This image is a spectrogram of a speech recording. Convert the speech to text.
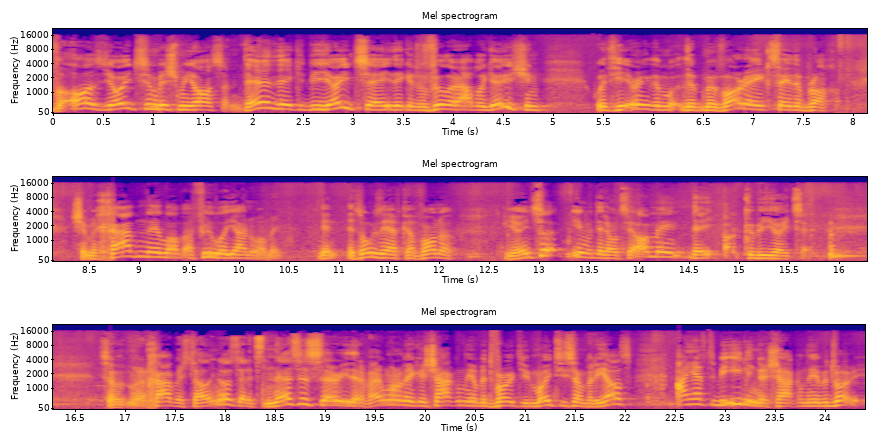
Va'oz yoitzim b'shmiyasam. Then they could be yoitze, they could fulfill their obligation with hearing the the mevarech say the bracha. Shemechavne love afilo yanu amen. Then as long as they have kavana yoitze, even if they don't say amen, they could be yoitze. So Merchab is telling us that it's necessary that if I want to make a shakal ne'abedvari to might see somebody else, I have to be eating a shakal ne'abedvari.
